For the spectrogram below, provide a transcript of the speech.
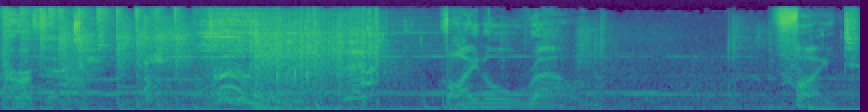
Perfect. Final round. Fight.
